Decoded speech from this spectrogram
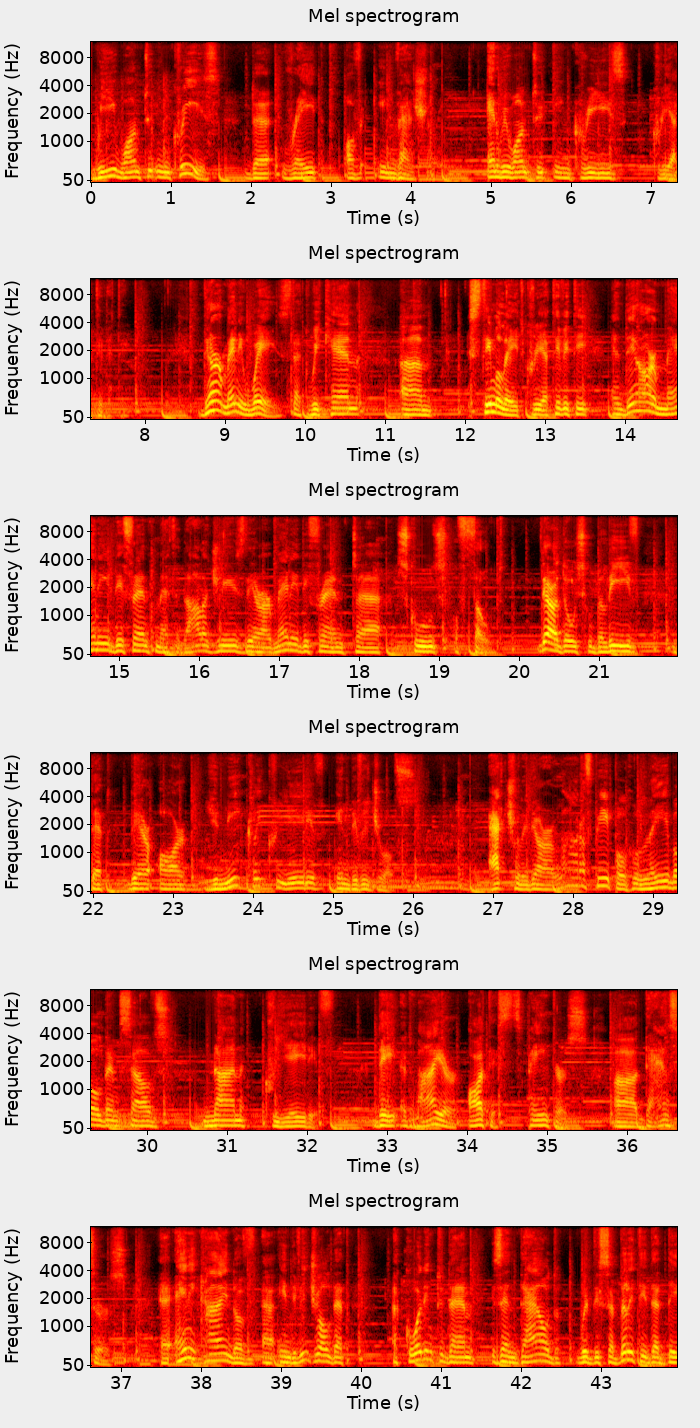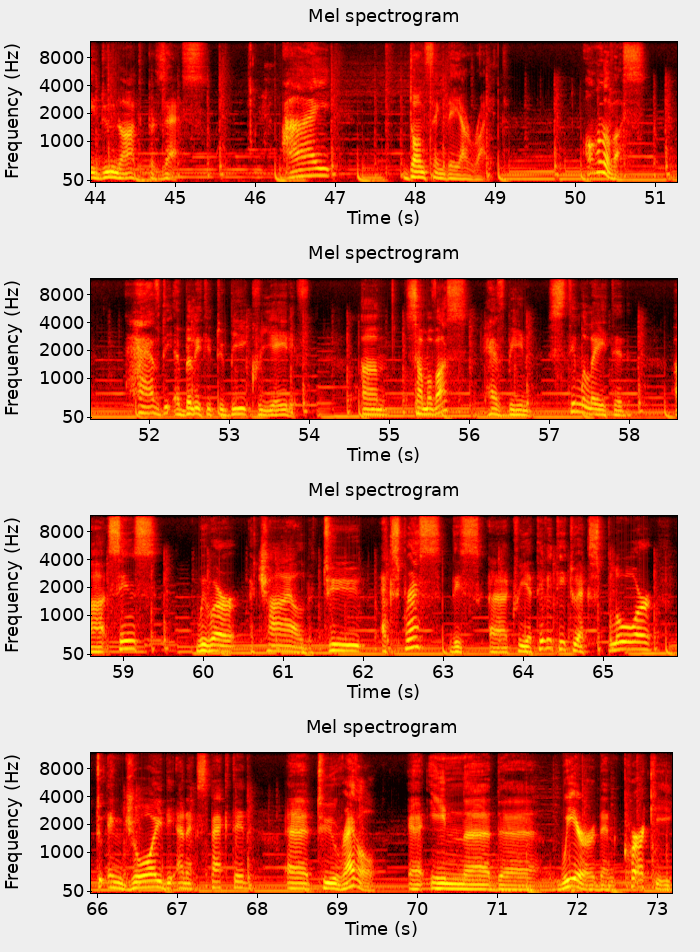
we want to increase the rate of invention and we want to increase creativity. There are many ways that we can um, stimulate creativity and there are many different methodologies, there are many different uh, schools of thought. There are those who believe that there are uniquely creative individuals. Actually, there are a lot of people who label themselves non-creative. They admire artists, painters, uh, dancers, uh, any kind of uh, individual that according to them, is endowed with this ability that they do not possess. I don't think they are right. All of us have the ability to be creative. Um, some of us have been stimulated uh, since we were a child to express this uh, creativity, to explore, to enjoy the unexpected, uh, to revel in uh, the weird and quirky,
